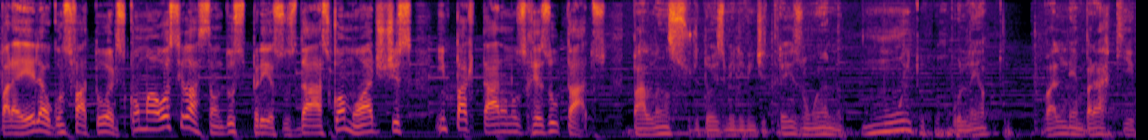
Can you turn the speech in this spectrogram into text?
Para ele, alguns fatores, como a oscilação dos preços das commodities, impactaram nos resultados. Balanço de 2023, um ano muito turbulento. Vale lembrar que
